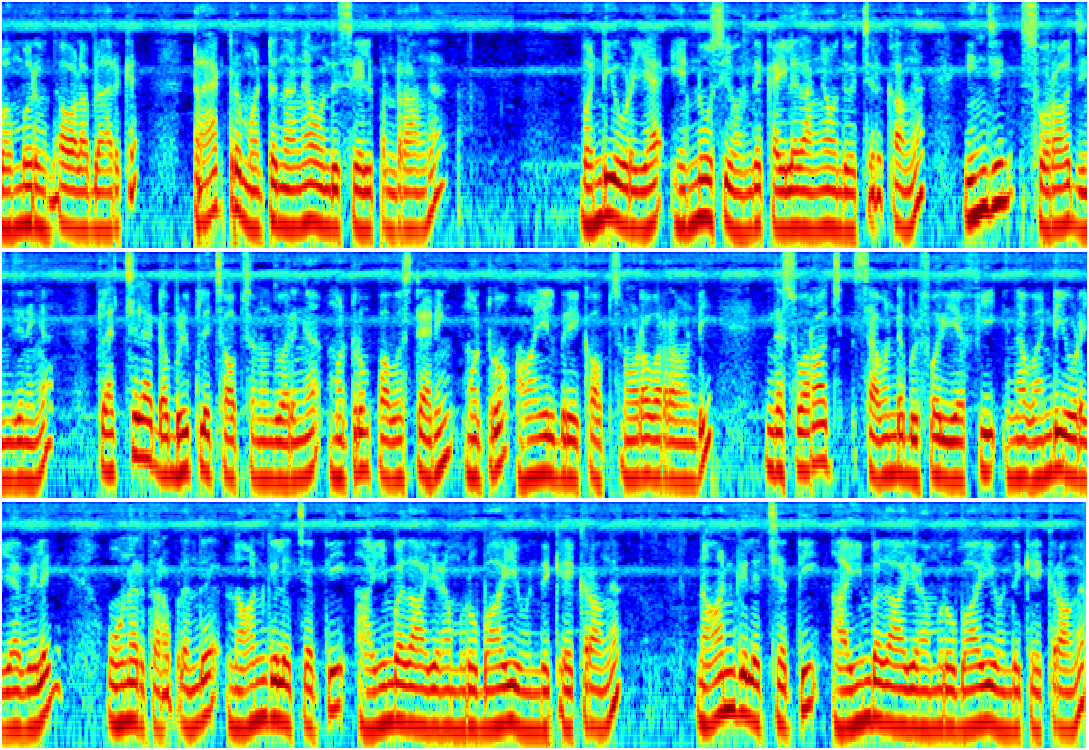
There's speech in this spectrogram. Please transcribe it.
பம்பர் வந்து அவைலபிளாக இருக்குது டிராக்டர் மட்டும்தாங்க வந்து சேல் பண்ணுறாங்க வண்டியுடைய என்ஓசி வந்து கையில் தாங்க வந்து வச்சுருக்காங்க. இன்ஜின் ஸ்வராஜ் இன்ஜினுங்க கிளச்சில் டபுள் கிளச் ஆப்ஷன் வந்து வருங்க. மற்றும் பவர் ஸ்டேரிங் மற்றும் ஆயில் பிரேக் ஆப்ஷனோட வர்ற வண்டி. இந்த Swaraj seven double four FE இந்த வண்டியுடைய விலை ஓனர் தரப்புலேருந்து நான்கு லட்சத்தி ஐம்பதாயிரம் ரூபாய் வந்து கேட்குறாங்க நான்கு லட்சத்தி ஐம்பதாயிரம் ரூபாய் வந்து கேட்குறாங்க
